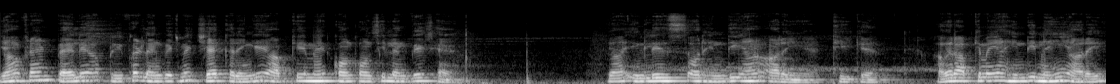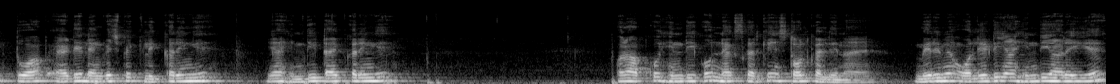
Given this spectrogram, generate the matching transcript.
यहाँ फ्रेंड पहले आप प्रीफर लैंग्वेज में चेक करेंगे आपके में कौन कौन सी लैंग्वेज हैं। यहाँ इंग्लिश और हिंदी यहाँ आ रही हैं, ठीक है। अगर आपके में यहाँ हिंदी नहीं आ रही तो आप एड ए लैंग्वेज पे क्लिक करेंगे यहाँ हिंदी टाइप करेंगे, और आपको हिंदी को नेक्स्ट करके इंस्टॉल कर लेना है। मेरे में ऑलरेडी यहाँ हिंदी आ रही है।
